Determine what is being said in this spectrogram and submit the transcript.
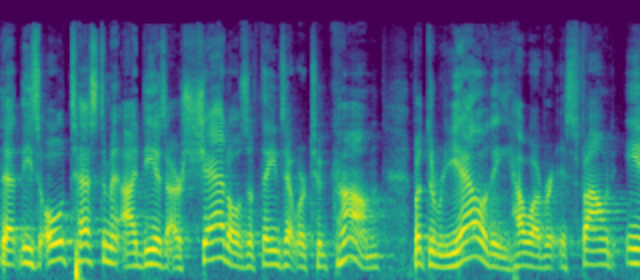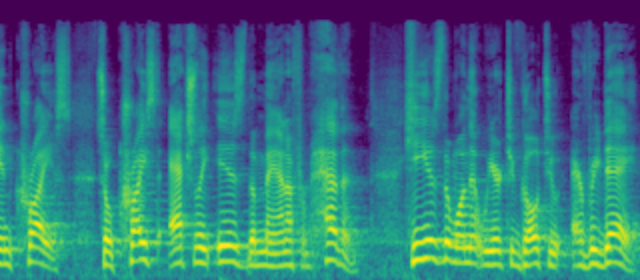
that these Old Testament ideas are shadows of things that were to come, but the reality, however, is found in Christ. So Christ actually is the manna from heaven. He is the one that we are to go to every day.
